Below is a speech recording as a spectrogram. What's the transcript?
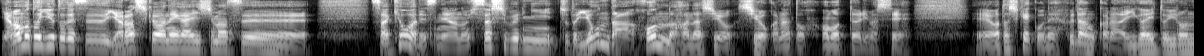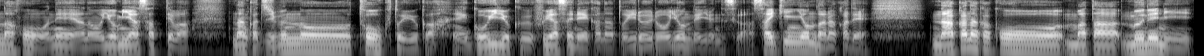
山本優斗です。よろしくお願いします。さあ今日はですね、あの久しぶりにちょっと読んだ本の話をしようかなと思っておりまして、えー、私結構ね、普段から意外といろんな本をね、あの読み漁っては、なんか自分のトークというか、えー、語彙力増やせねえかなといろいろ読んでいるんですが、最近読んだ中で、なかなかこう、また胸に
